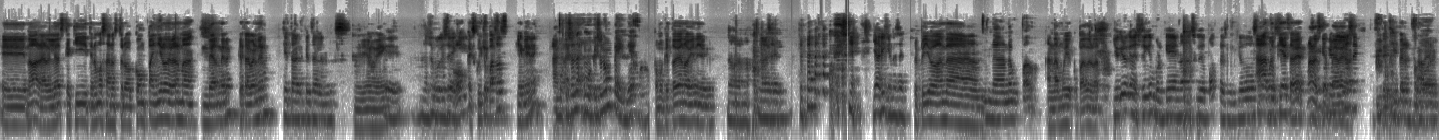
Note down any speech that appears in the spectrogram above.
Eh, no, la realidad es que aquí tenemos a nuestro compañero del alma, Werner. ¿Qué tal, Werner? ¿Qué tal? ¿Qué tal, amigos? Muy bien, muy bien. Eh, no sé por qué estoy Oh, aquí. escucho pasos. ¿Quién viene? Ah, Como que, suena, como que suena un pendejo, ¿no? Como que todavía no viene, yo creo. No, no, no. No es él. ya vi que no es él. Pepillo anda, Anda, anda ocupado. anda muy ocupado el vato. Yo quiero que me expliquen por qué no han subido podcast. Yo Ah, tú quieres saber. Bueno, es que, porque a ver, este, por A favor. ver,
